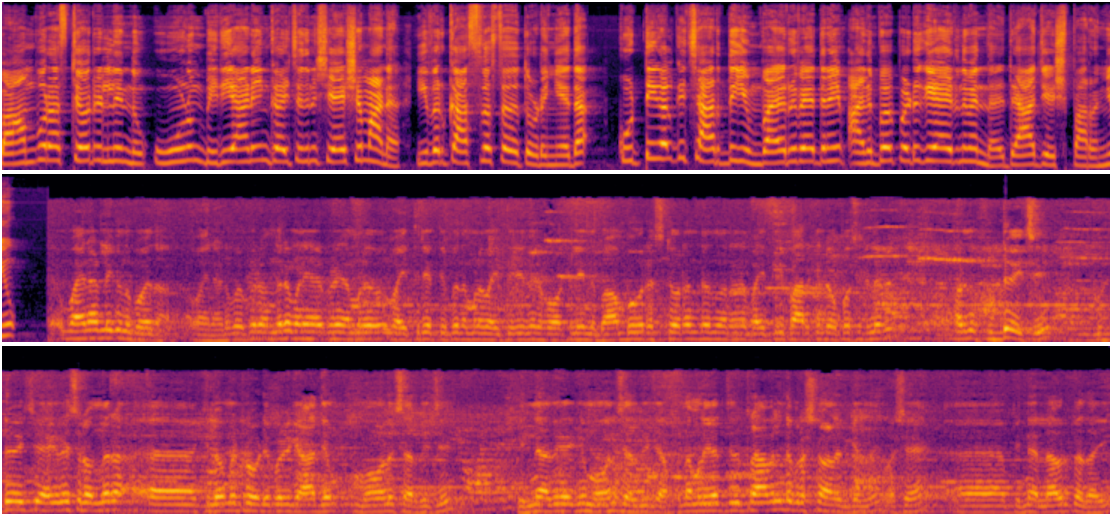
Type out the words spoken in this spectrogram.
ബാംബു റെസ്റ്റോറന്റിൽ നിന്നും ഊണും ബിരിയാണിയും കഴിച്ചതിനു ശേഷമാണ് ഇവർക്ക് അസ്വസ്ഥത തുടങ്ങിയത്. കുട്ടികൾക്ക് ഛർദിയും വയറുവേദനയും അനുഭവപ്പെടുകയായിരുന്നുവെന്ന് രാജേഷ് പറഞ്ഞു. വയനാട്ടിലേക്ക് ഒന്ന് പോയതാണ് വയനാട് പോയപ്പോൾ ഒന്നര മണിയായപ്പോഴേ നമ്മൾ വൈത്തിരി എത്തിയപ്പോൾ നമ്മൾ വൈത്തിരി നിന്ന് ഒരു ഹോട്ടലിൽ നിന്ന് ബാംബു റെസ്റ്റോറന്റ് എന്ന് പറയുന്ന വൈത്തിരി പാർക്കിന്റെ ഓപ്പോസിറ്റിലൊരു അവിടുന്ന് ഫുഡ് കഴിച്ച്. ഫുഡ് കഴിച്ച് ഏകദേശം ഒന്നര കിലോമീറ്റർ ഓടിയപ്പോഴേക്കും ആദ്യം മോൾ ഛർദ്ദിച്ച് പിന്നെ അത് കഴിഞ്ഞ് മോനെ ഛർദ്ദിച്ച് അപ്പം നമ്മൾ വിചാരിച്ചത് ട്രാവലിന്റെ പ്രശ്നമാണ് ഇരിക്കുന്നത് പക്ഷേ പിന്നെ എല്ലാവർക്കും അതായി.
